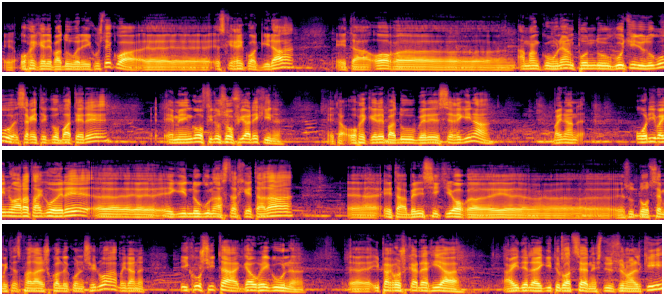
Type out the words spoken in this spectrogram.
E, horrek ere badu bere ikustekoa, e, ezkerrekoak gira, eta hor e, aman komunean pondu guti dugu ezerreteko bat ere hemengo filosofiarekin. Eta horrek ere badu bere zerregina, baina hori baino haratago ere e, egin dugun azterketa da, Eh, eta bereziki hor e, ez dut dutzen mitez bada eskualdeko nintxilua, baina ikusita gaur egun e, Ipar Euskal Herria haidela egituratzen instituzionalki,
